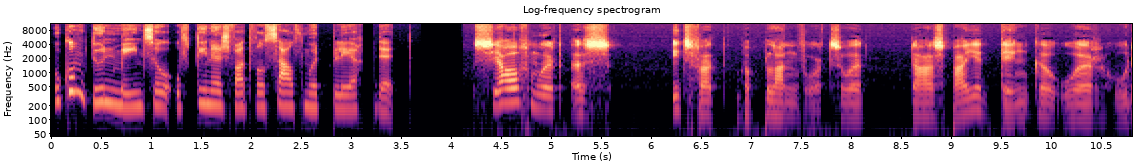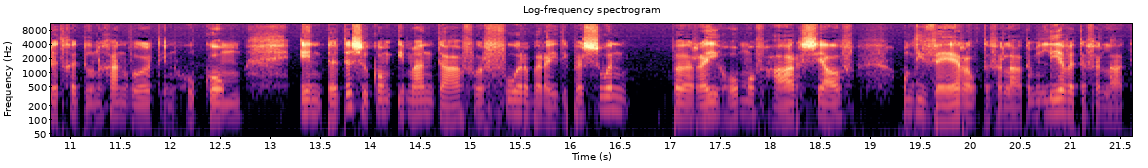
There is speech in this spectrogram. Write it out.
Hoekom doen mense of tieners wat wil selfmoord pleeg dit? Selfmoord is iets wat beplan word. So daar's baie denke oor hoe dit gedoen gaan word en hoekom en dit is hoekom iemand daarvoor voorberei. Die persoon berei hom of haarself om die wêreld te verlaat, om die lewe te verlaat.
